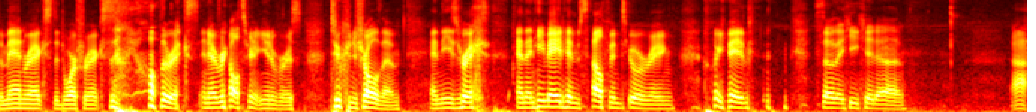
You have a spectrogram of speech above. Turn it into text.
the Man Ricks, the Dwarf Ricks, all the Ricks in every alternate universe to control them. And these Ricks and then he made himself into a ring. he made so that he could uh ah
